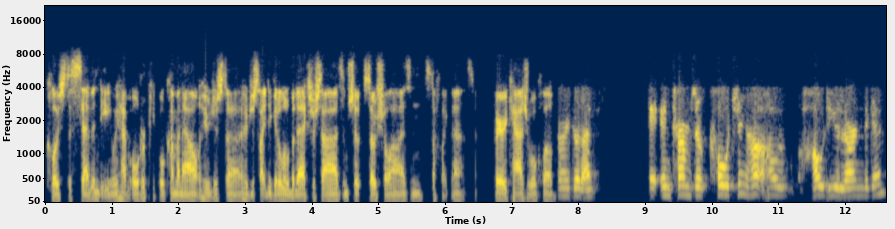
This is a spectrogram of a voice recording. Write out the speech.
close to 70. We have older people coming out who just uh, who just like to get a little bit of exercise and socialize and stuff like that. So very casual club. Very good. And in terms of coaching, how how how do you learn the game?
